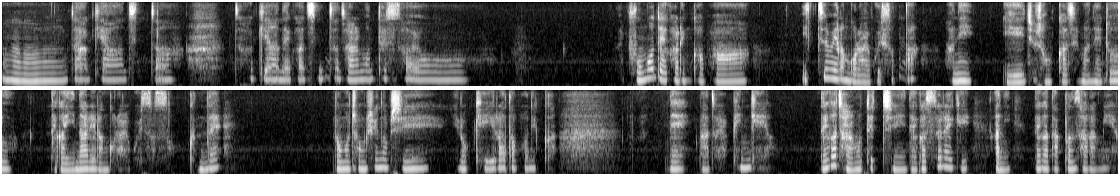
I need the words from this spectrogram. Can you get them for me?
음, 자기야, 진짜. 자기야, 내가 진짜 잘못했어요. 붕어 대가리인가 봐. 이쯤이란 걸 알고 있었다? 아니, 2주 전까지만 해도 내가 이날이란 걸 알고 있었어. 근데 너무 정신없이 이렇게 일하다 보니까 네, 맞아요. 핑계예요. 내가 잘못했지. 내가 쓰레기. 아니, 내가 나쁜 사람이에요.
